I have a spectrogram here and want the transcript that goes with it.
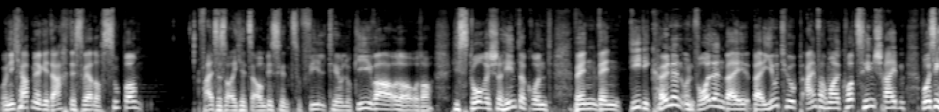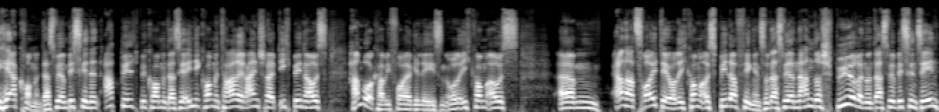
Und ich habe mir gedacht, es wäre doch super, falls es euch jetzt auch ein bisschen zu viel Theologie war oder, oder historischer Hintergrund, wenn, wenn die, die können und wollen, bei, bei YouTube einfach mal kurz hinschreiben, wo sie herkommen, dass wir ein bisschen ein Abbild bekommen, dass ihr in die Kommentare reinschreibt, ich bin aus Hamburg, habe ich vorher gelesen, oder ich komme aus ähm, Ernatzreute oder ich komme aus Billerfingen, so dass wir einander spüren und dass wir ein bisschen sehen,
